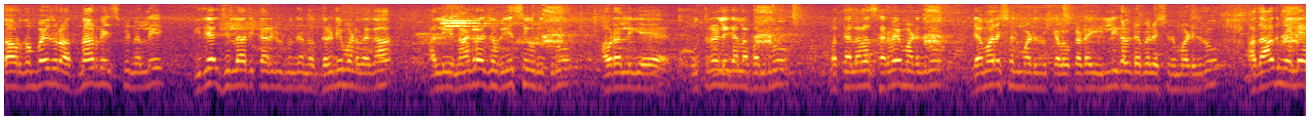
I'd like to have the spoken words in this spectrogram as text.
ಸಾವಿರದ ಒಂಬೈನೂರ ಹದಿನಾರನೇ ಇಸ್ವಿನಲ್ಲಿ ಇದೇ ಜಿಲ್ಲಾಧಿಕಾರಿಗಳ ಮುಂದೆ ನಾವು ಧರಣಿ ಮಾಡಿದಾಗ ಅಲ್ಲಿ ನಾಗರಾಜ್ ಅವರು ಎ ಸಿ ಅವರಿದ್ದರು ಅವರಲ್ಲಿಗೆ ಉತ್ತರಹಳ್ಳಿಗೆಲ್ಲ ಬಂದರು. ಮತ್ತೆಲ್ಲ ಸರ್ವೆ ಮಾಡಿದರು. ಡೆಮಾಲೇಷನ್ ಮಾಡಿದರು ಕೆಲವು ಕಡೆ, ಇಲ್ಲಿಗಲ್ ಡೆಮಾಲೇಷನ್ ಮಾಡಿದರು. ಅದಾದಮೇಲೆ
